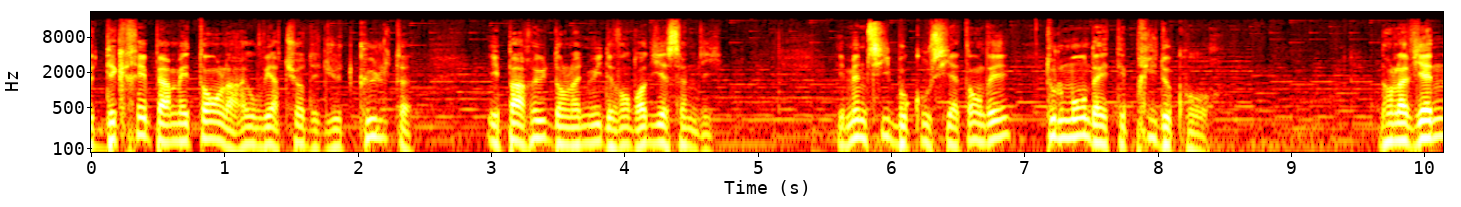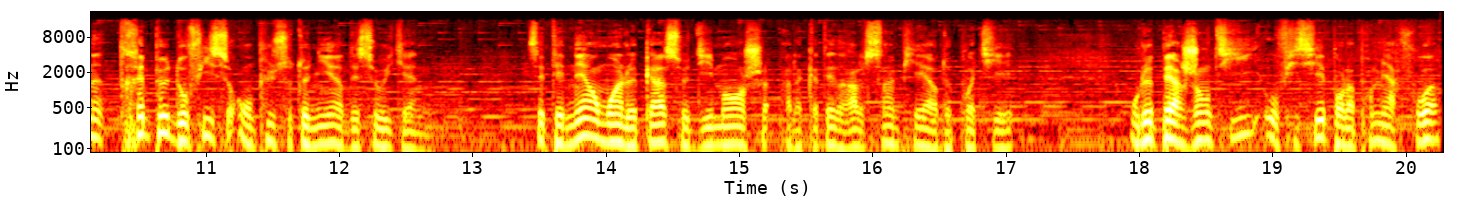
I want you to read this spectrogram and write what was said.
Le décret permettant la réouverture des lieux de culte est paru dans la nuit de vendredi à samedi. Et même si beaucoup s'y attendaient, tout le monde a été pris de court. Dans la Vienne, très peu d'offices ont pu se tenir dès ce week-end. C'était néanmoins le cas ce dimanche à la cathédrale Saint-Pierre de Poitiers, où le Père Gentil officiait pour la première fois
